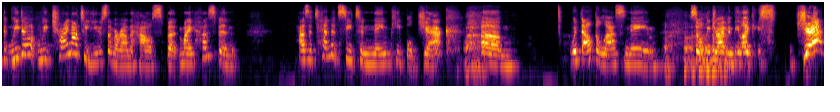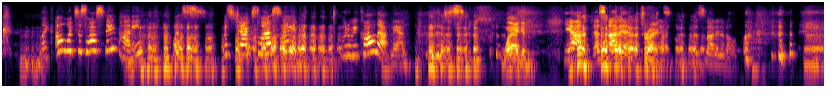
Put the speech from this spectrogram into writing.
th- we don't. We try not to use them around the house, but my husband has a tendency to name people Jack um, without the last name. So he'll be driving and be like, "S- Jack. Like, oh, what's his last name, honey? What's- what's Jack's last name? What do we call that man? Wagon. Yeah, that's not it. That's right. That's, that's not it at all. Uh,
